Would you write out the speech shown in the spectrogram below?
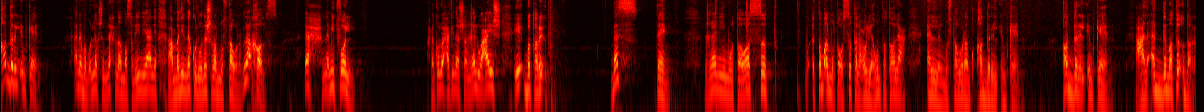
قدر الإمكان. أنا ما بقولكش إن إحنا المصريين يعني عمالين ناكل ونشرب مستورد. لا خالص. إحنا 100 فل. إحنا كل واحد فينا شغال وعايش إيه؟ بطريقته. بس تاني. غني متوسط الطبقة المتوسطة العليا وأنت طالع قل المستورد قدر الإمكان. قدر الإمكان. على قد ما تقدر.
